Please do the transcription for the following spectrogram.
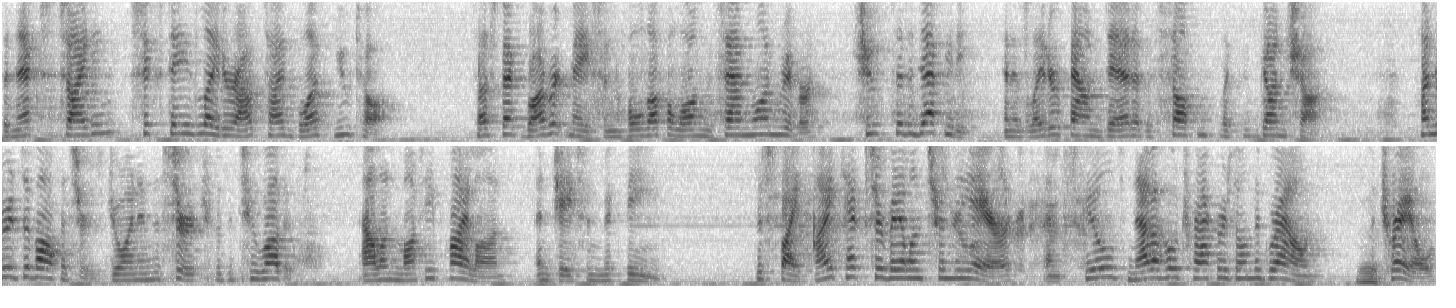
The next sighting, six days later outside Bluff, Utah. Suspect Robert Mason, holed up along the San Juan River, shoots at a deputy and is later found dead of a self-inflicted gunshot. Hundreds of officers join in the search for the two others, Alan Monty Pilon and Jason McVean. Despite high-tech surveillance from the air and skilled Navajo trackers on the ground, the trail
